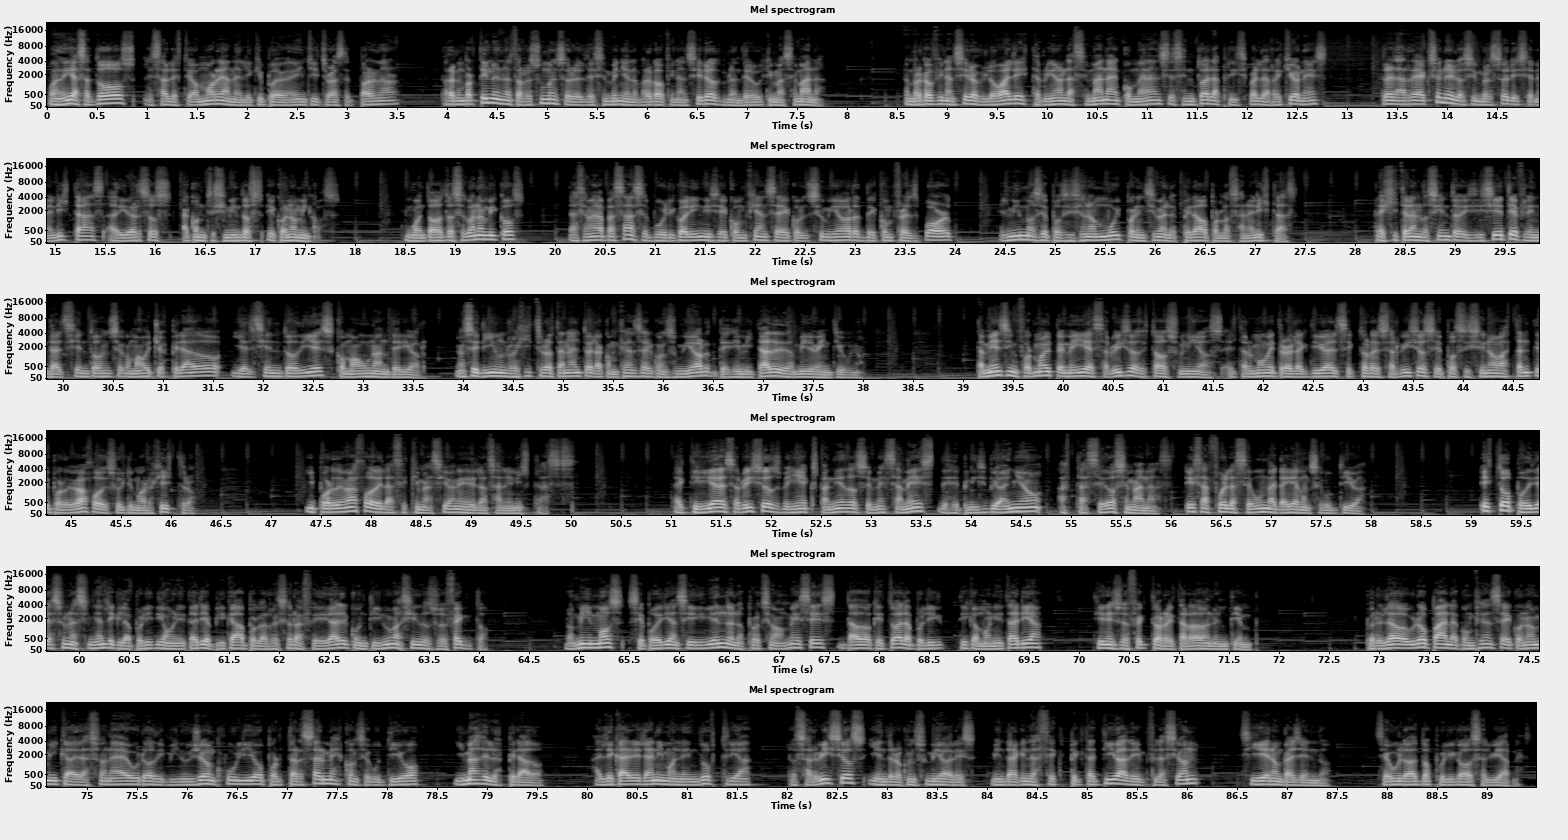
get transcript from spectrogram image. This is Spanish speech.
Buenos días a todos, les habla Esteban Morgan del equipo de Vinci Trusted Partner para compartirles nuestro resumen sobre el desempeño en los mercados financieros durante la última semana. Los mercados financieros globales terminaron la semana con ganancias en todas las principales regiones tras las reacciones de los inversores y analistas a diversos acontecimientos económicos. En cuanto a datos económicos, la semana pasada se publicó el índice de confianza de consumidor de Conference Board, el mismo se posicionó muy por encima de lo esperado por los analistas, registrando 117 frente al 111,8 esperado y el 110,1 anterior. No se tiene un registro tan alto de la confianza del consumidor desde mitad de 2021. También se informó el PMI de servicios de Estados Unidos. El termómetro de la actividad del sector de servicios se posicionó bastante por debajo de su último registro y por debajo de las estimaciones de los analistas. La actividad de servicios venía expandiéndose mes a mes desde principio de año hasta hace dos semanas. Esa fue la segunda caída consecutiva. Esto podría ser una señal de que la política monetaria aplicada por la Reserva Federal continúa haciendo su efecto. Los mismos se podrían seguir viendo en los próximos meses, dado que toda la política monetaria tiene su efecto retardado en el tiempo. Por el lado de Europa, la confianza económica de la zona euro disminuyó en julio por tercer mes consecutivo y más de lo esperado, al decaer el ánimo en la industria, los servicios y entre los consumidores, mientras que las expectativas de inflación siguieron cayendo según los datos publicados el viernes.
